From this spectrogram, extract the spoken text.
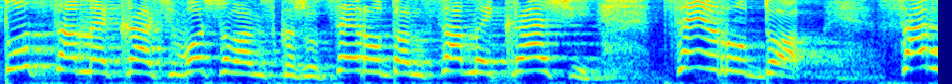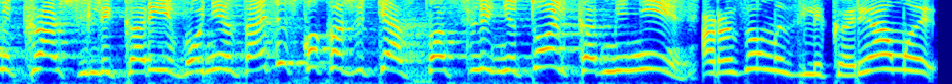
Тут саме краще, от що вам скажу, цей роддом саме кращий. Цей роддом, самі кращі лікарі. Вони знаєте, скільки життя спасли не тільки мені. А разом із лікарями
